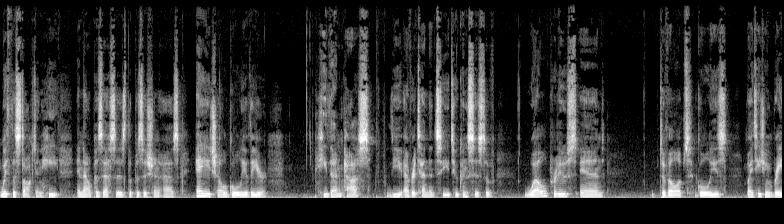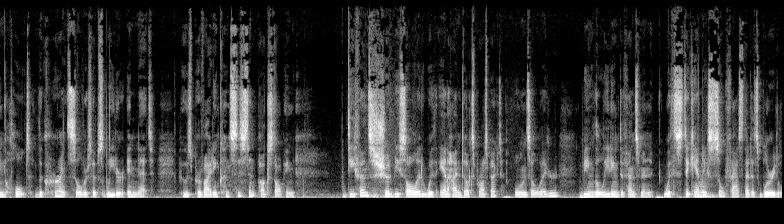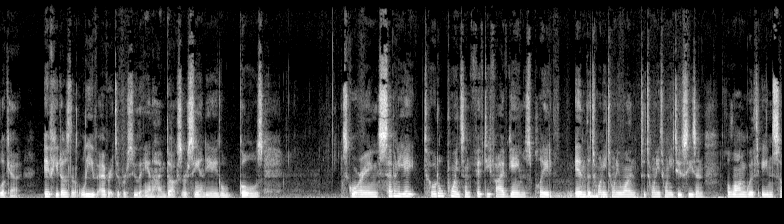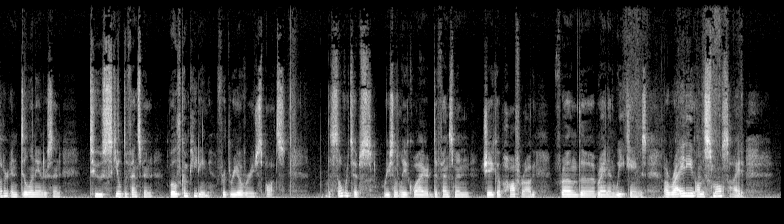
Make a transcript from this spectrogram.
with the Stockton Heat, and now possesses the position as AHL Goalie of the Year. He then passed the Everett tendency to consist of well produced and developed goalies by teaching Braden Holt, the current Silvertips leader in net, who's providing consistent puck stopping. Defense should be solid with Anaheim Ducks prospect Olen Zellweger being the leading defenseman with stick handling so fast that it's blurry to look at. If he doesn't leave Everett to pursue the Anaheim Ducks or San Diego Gulls, scoring 78 total points in 55 games played in the 2021 to 2022 season, along with Aiden Sutter and Dylan Anderson, two skilled defensemen, both competing for three overage spots. The Silvertips recently acquired defenseman Jacob Hofrog from the Brandon Wheat Kings, a righty on the small side,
